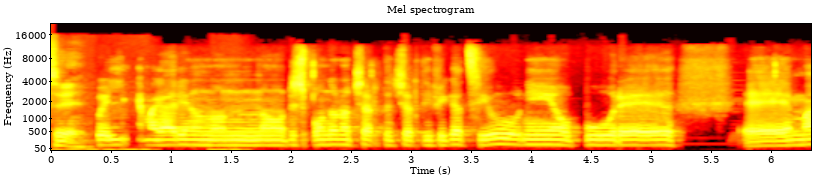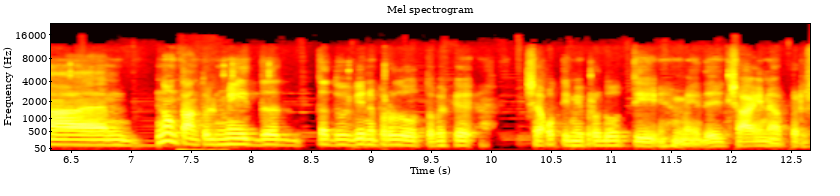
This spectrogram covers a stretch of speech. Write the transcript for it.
Sì, quelli che magari non, non- non rispondono a certe certificazioni oppure eh, ma ehm, non tanto il made da dove viene prodotto perché c'è ottimi prodotti made in China per-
